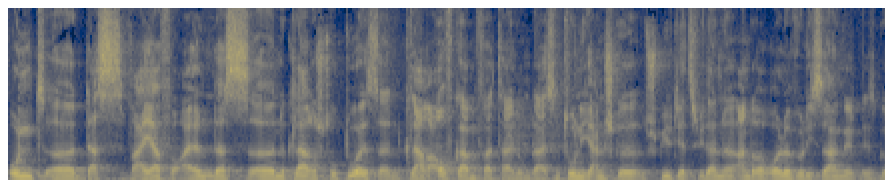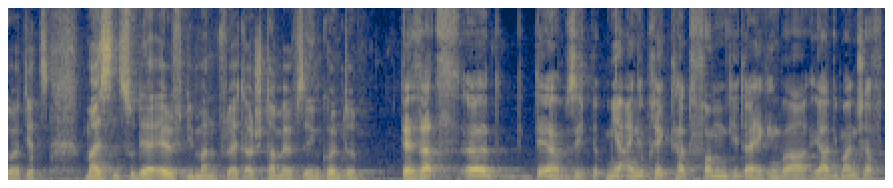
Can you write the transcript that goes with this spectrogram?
Und äh, das war ja vor allem, dass äh, eine klare Struktur ist, eine klare Aufgabenverteilung da ist. Und Toni Janschke spielt jetzt wieder eine andere Rolle, würde ich sagen. Er gehört jetzt meistens zu der Elf, die man vielleicht als Stammelf sehen könnte. Der Satz, äh, der sich mir eingeprägt hat von Dieter Hecking war, ja, die Mannschaft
